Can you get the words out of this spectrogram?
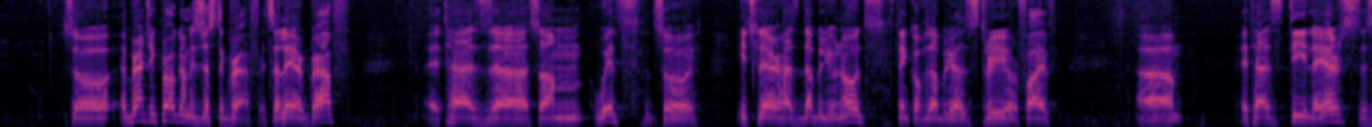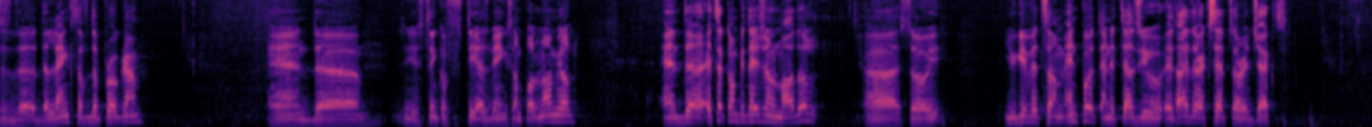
so a branching program is just a graph. It's a layer graph. It has uh, some width, so each layer has W nodes. Think of W as three or five. Um, it has T layers. This is the, the length of the program. And uh, you think of T as being some polynomial. And uh, it's a computational model. Uh, so you give it some input, and it tells you it either accepts or rejects.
